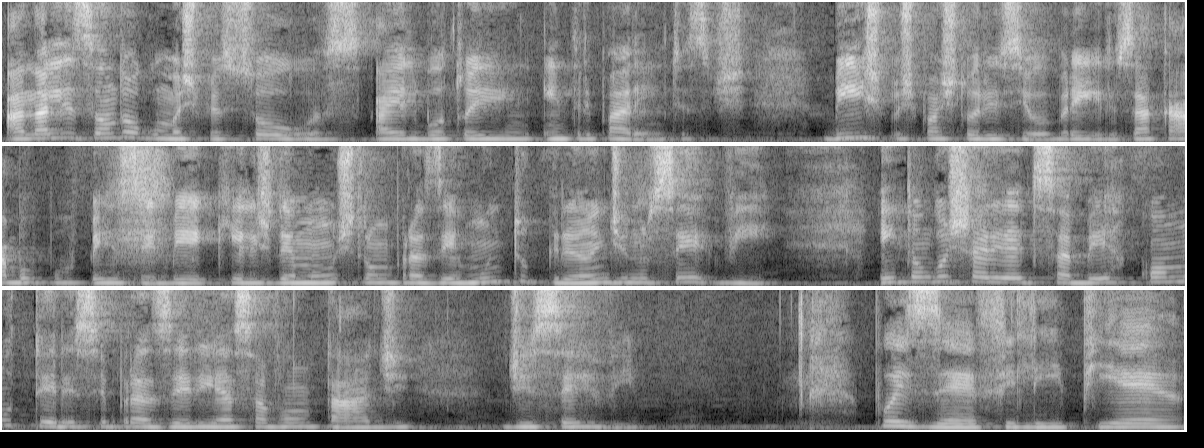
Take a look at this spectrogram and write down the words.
Analisando algumas pessoas, aí ele botou entre parênteses. Bispos, pastores e obreiros acabam por perceber que eles demonstram um prazer muito grande no servir. Então gostaria de saber como ter esse prazer e essa vontade de servir. Pois é, Felipe, é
